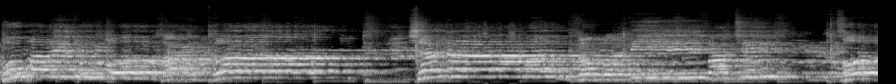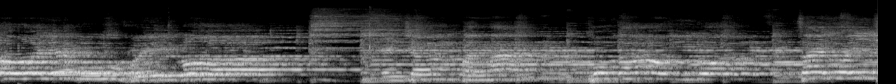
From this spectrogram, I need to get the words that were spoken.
不怕去，错过也不悔过。人生本来苦恼已多，再多一次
